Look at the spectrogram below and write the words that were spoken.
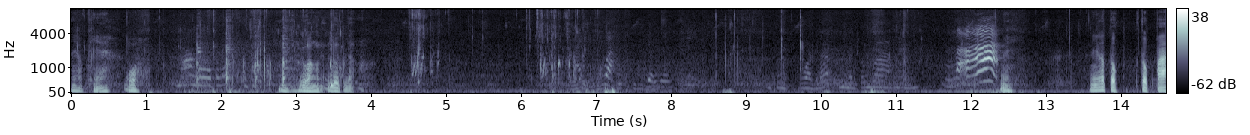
นี่ครับแหโอ้นี่รวงหลุดแล้ว นี่ก็ตกตกปลา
